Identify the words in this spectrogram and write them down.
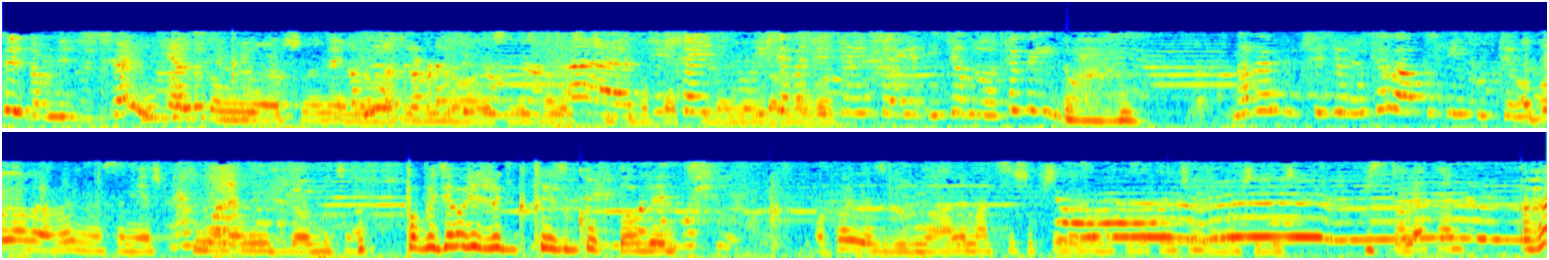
Ty do mnie dzisiaj? No Ja to do są ciebie. miecze, nie wiem, mnie. jakie Dobra, wideo, ale sobie do znaleźć mnie. skrzynki do Dzisiaj- będą dzisiaj darmowe. Idziemy do ciebie i do Nawet przyjdziemy u ciebie, a później pójdziemy. Albo dobra, wezmę sobie miecz, nie mam nic do obicia. Powiedziałeś, że to jest gówno, więc... Bo to jest widno, ale matce się przydadzą na to zakończenie, musi być pistoletem. Aha.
